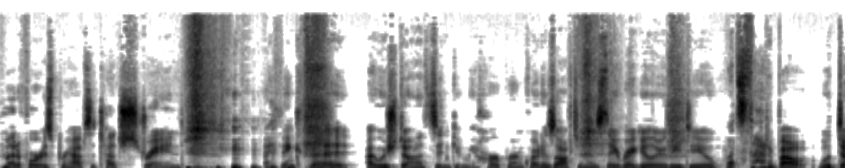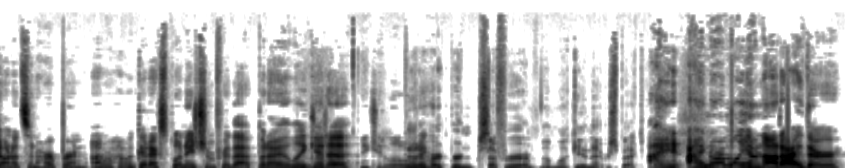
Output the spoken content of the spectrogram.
metaphor is perhaps a touch strained. I think that I wish donuts didn't give me heartburn quite as often as they regularly do. What's that about with donuts and heartburn? I don't have a good explanation for that, but I like don't get a I get a little Not bit a of heartburn sufferer. I'm lucky in that respect. but- I I normally am not either,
